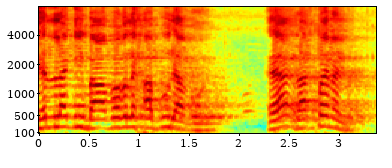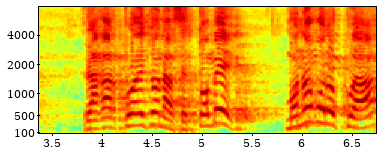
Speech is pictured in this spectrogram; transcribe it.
হের লাগি বাবা বলে খাবু রাখো হ্যাঁ রাখতে নাই। রাখার প্রয়োজন আছে। তবে মনে করো কোয়া,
